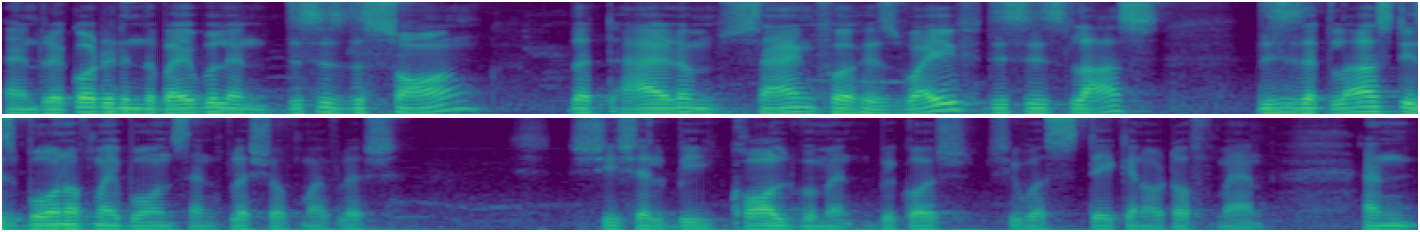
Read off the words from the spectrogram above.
and recorded in the Bible. And this is the song that Adam sang for his wife. This is last. This is at last is bone of my bones and flesh of my flesh. She shall be called woman because she was taken out of man. And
